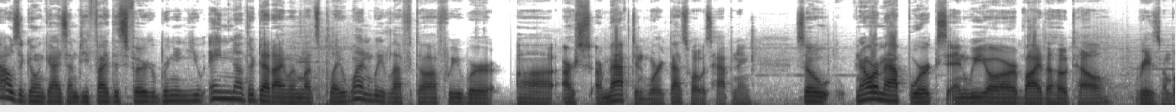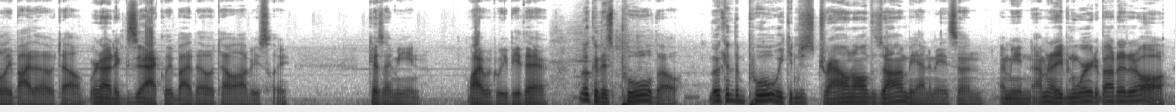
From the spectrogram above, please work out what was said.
How's it going guys? I'm DeFi this Ferger bringing you another Dead Island Let's Play. When we left off, we were, uh, our, our map didn't work, that's what was happening. So, now our map works and we are by the hotel, reasonably by the hotel. We're not exactly by the hotel, obviously. Because, I mean, why would we be there? Look at this pool, though. Look at the pool, we can just drown all the zombie enemies in. I mean, I'm not even worried about it at all.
